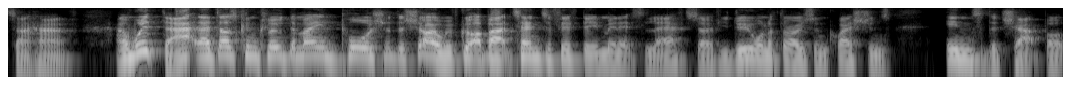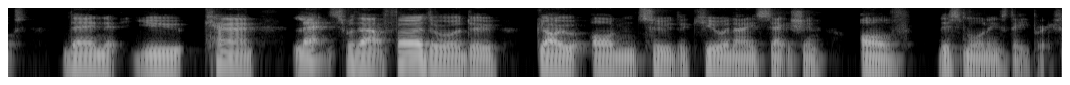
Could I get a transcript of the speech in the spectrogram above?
to have. And with that, that does conclude the main portion of the show. We've got about 10 to 15 minutes left. So if you do want to throw some questions into the chat box, then you can. Let's, without further ado, go on to the Q&A section of this morning's debrief.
